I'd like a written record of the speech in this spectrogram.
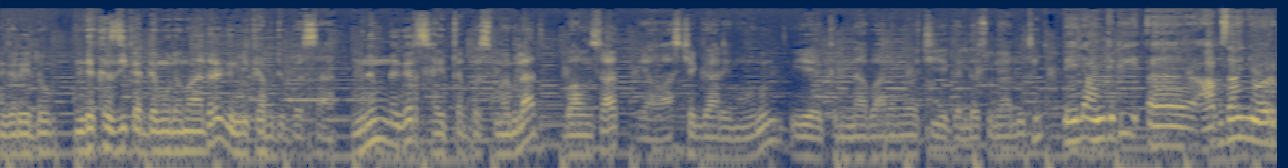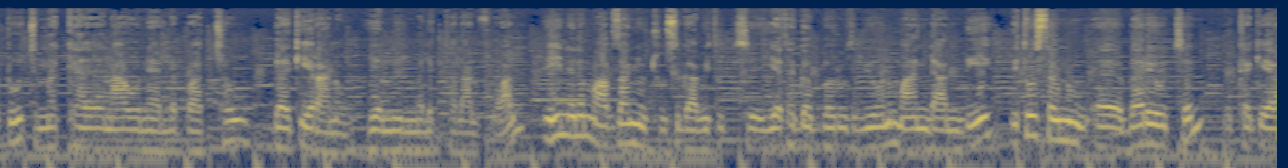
ነገር የለውም። እንደ ከዚህ ቀደሙ ለማድረግ የሚከብድበት ሰዓት ምንም ነገር ሳይጠበስ መብላት በአሁኑ ሰዓት ያው አስቸጋሪ መሆኑን የሕክምና ባለሙያዎች እየገለጹ ነው ያሉት። ሌላ እንግዲህ አብዛኛው እርዶች መከናወን ያለባቸው በቄራ ነው የሚል መልእክት ተላልፈዋል። ይህንንም አብዛኞቹ ስጋ ቤቶች የተገበሩት ቢሆንም አንዳንዴ የተወሰኑ በሬዎችን ከቄራ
